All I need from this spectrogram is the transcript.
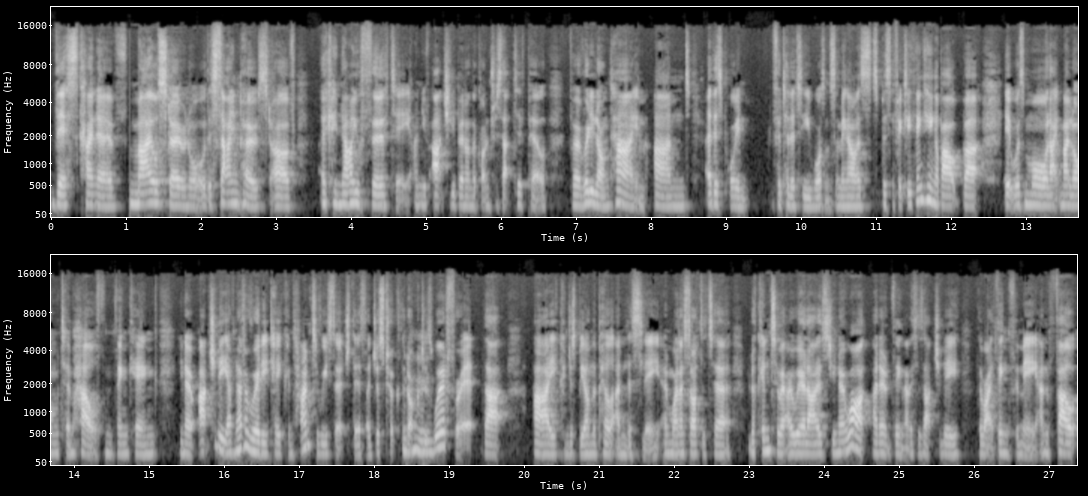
this kind of milestone or, or the signpost of, okay, now you're 30 and you've actually been on the contraceptive pill for a really long time. And at this point, fertility wasn't something I was specifically thinking about, but it was more like my long term health and thinking, you know, actually, I've never really taken time to research this. I just took the mm-hmm. doctor's word for it that I can just be on the pill endlessly. And when I started to look into it, I realized, you know what? I don't think that this is actually the right thing for me and felt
